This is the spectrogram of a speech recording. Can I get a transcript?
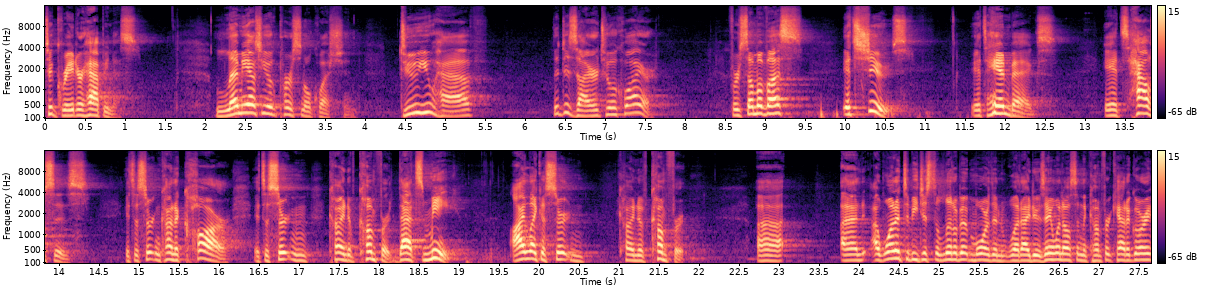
to greater happiness. Let me ask you a personal question Do you have the desire to acquire? For some of us, it's shoes, it's handbags, it's houses, it's a certain kind of car, it's a certain kind of comfort. That's me. I like a certain kind of comfort. Uh, and I want it to be just a little bit more than what I do. Is anyone else in the comfort category?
